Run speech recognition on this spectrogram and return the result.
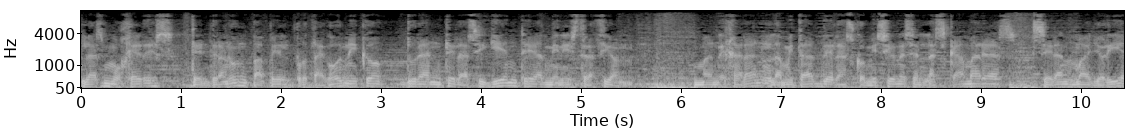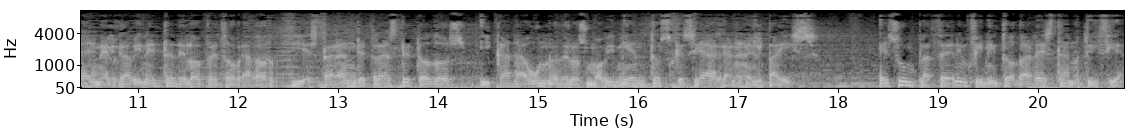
Las mujeres tendrán un papel protagónico durante la siguiente administración. Manejarán la mitad de las comisiones en las cámaras, serán mayoría en el gabinete de López Obrador, y estarán detrás de todos y cada uno de los movimientos que se hagan en el país. Es un placer infinito dar esta noticia.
